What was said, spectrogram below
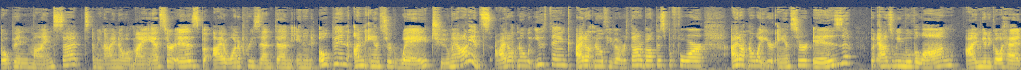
open mindset. I mean, I know what my answer is, but I want to present them in an open, unanswered way to my audience. I don't know what you think. I don't know if you've ever thought about this before. I don't know what your answer is, but as we move along, I'm going to go ahead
